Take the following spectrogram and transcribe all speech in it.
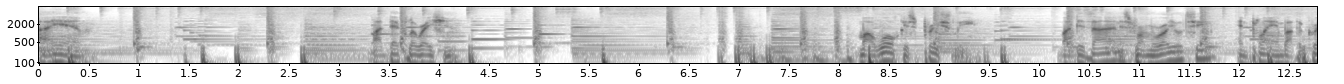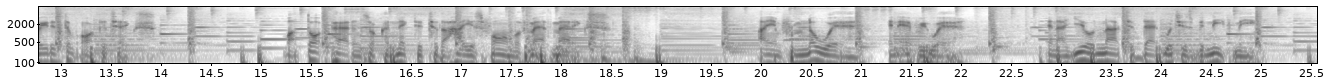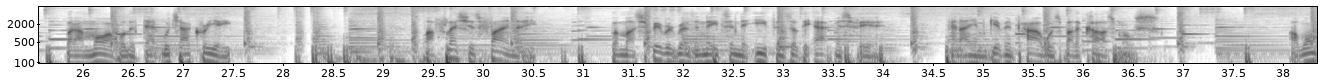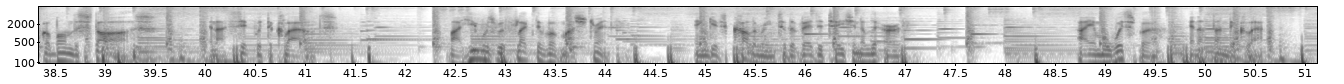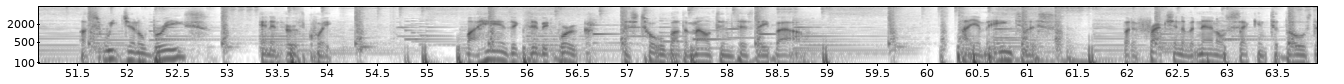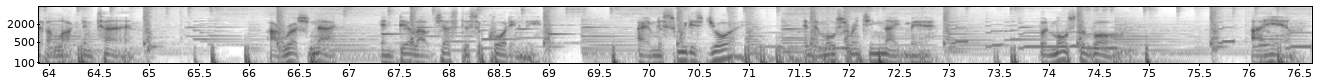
I am. My declaration. My walk is priestly. My design is from royalty and planned by the greatest of architects. My thought patterns are connected to the highest form of mathematics. I am from nowhere and everywhere, and I yield not to that which is beneath me, but I marvel at that which I create. My flesh is finite, but my spirit resonates in the ethers of the atmosphere, and I am given powers by the cosmos. I walk among the stars, and I sit with the clouds. My hue is reflective of my strength and gives coloring to the vegetation of the earth. I am a whisper and a thunderclap, a sweet gentle breeze and an earthquake. My hands exhibit work as told by the mountains as they bow. I am ageless, but a fraction of a nanosecond to those that are locked in time. I rush not and deal out justice accordingly. I am the sweetest joy and the most wrenching nightmare. But most of all, I am.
